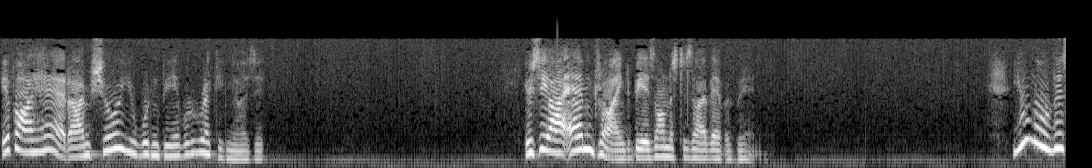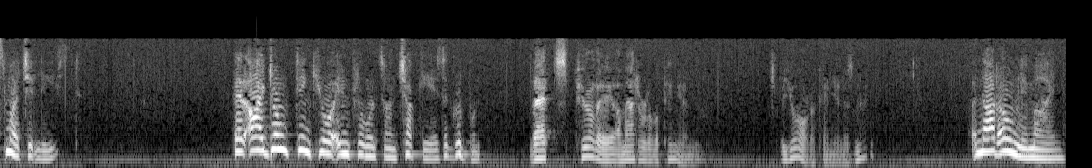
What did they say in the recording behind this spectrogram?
If I had, I'm sure you wouldn't be able to recognize it. You see, I am trying to be as honest as I've ever been. You know this much at least. That I don't think your influence on Chucky is a good one. That's purely a matter of opinion. Your opinion, isn't it? Uh, not only mine.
